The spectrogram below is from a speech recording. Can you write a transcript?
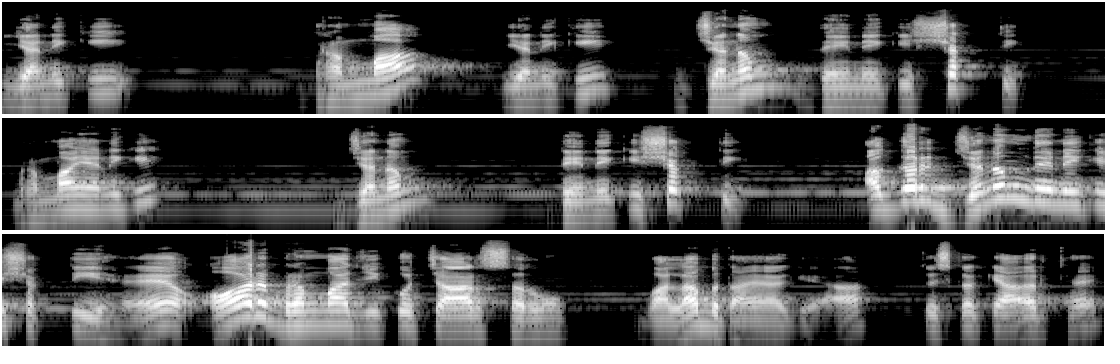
यानी कि ब्रह्मा, यानी कि जन्म देने की शक्ति। ब्रह्मा यानी कि जन्म देने की शक्ति। अगर जन्म देने की शक्ति है और ब्रह्मा जी को चार सरों वाला बताया गया तो इसका क्या अर्थ है?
